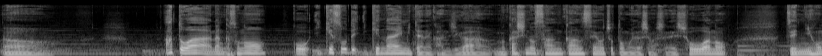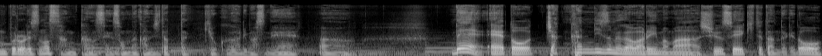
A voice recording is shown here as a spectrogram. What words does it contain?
うん。あとは、なんかその、こう、いけそうでいけないみたいな感じが、昔の三冠戦をちょっと思い出しましたね。昭和の全日本プロレスの三冠戦、そんな感じだった記憶がありますね。うん。で、えっ、ー、と、若干リズムが悪いまま修正来てたんだけど、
